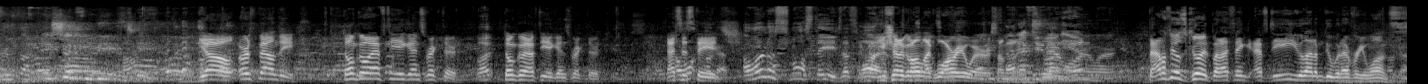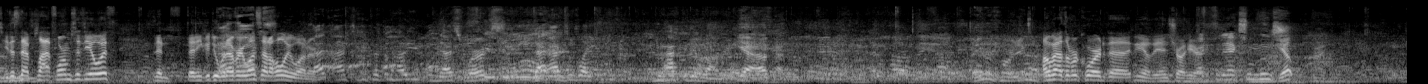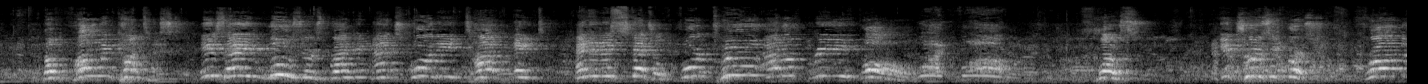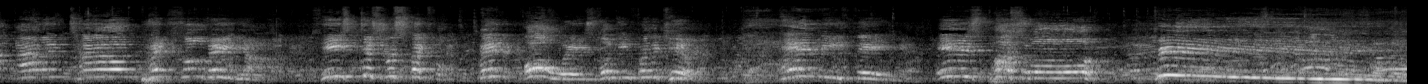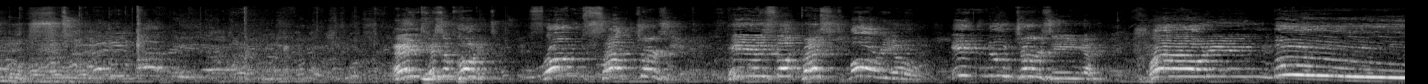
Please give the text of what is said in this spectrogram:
It shouldn't be in this. Yo, Earthboundy, don't go FD against Richter. What? Don't go FD against Richter. That's a stage. I wanted a small stage. That's why. You should have gone like WarioWare or something. Battlefield Battlefield's good, but I think FD, you let him do whatever he wants. He doesn't have platforms to deal with. Then, then he could do whatever he wants out of holy water. That actually, because of how you Nets works, that actually like you have to get around it. Yeah. Okay. I'm about to record the you know the intro here. For the next one, Moose. Yep. The following contest is a loser's bracket match for the top eight, and it is scheduled for two out of three falls. What fall? Close. Introducing first from Allentown, Pennsylvania. He's disrespectful and always looking for the kill. Anything is possible. his opponent from South Jersey. He is the best Mario in New Jersey, Crowding Movie.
